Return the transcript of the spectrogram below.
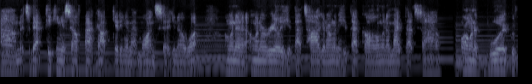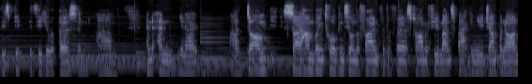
Um, it's about picking yourself back up, getting in that mindset. You know what? I'm gonna I'm gonna really hit that target. I'm gonna hit that goal. I'm gonna make that sale, or I'm gonna work with this particular person. Um, and and you know, uh, Dom, so humbling talking to you on the phone for the first time a few months back, and you jumping on.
